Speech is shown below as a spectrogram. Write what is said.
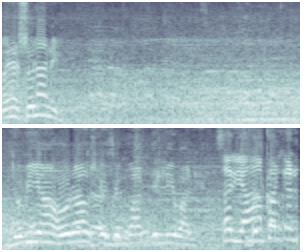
मैंने सुना नहीं। जो भी यहाँ हो रहा है उसके जिम्मेदार दिल्ली वाले। सर यहाँ पर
